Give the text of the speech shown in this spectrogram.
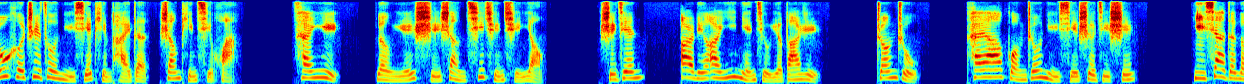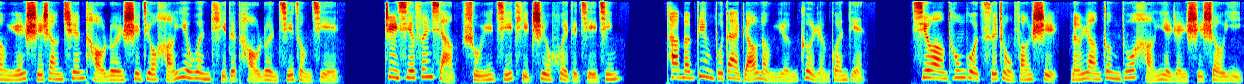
如何制作女鞋品牌的商品企划？参与冷云时尚七群群友。时间：二零二一年九月八日。庄主：开阿广州女鞋设计师。以下的冷云时尚圈讨论是就行业问题的讨论及总结，这些分享属于集体智慧的结晶，他们并不代表冷云个人观点。希望通过此种方式，能让更多行业人士受益。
